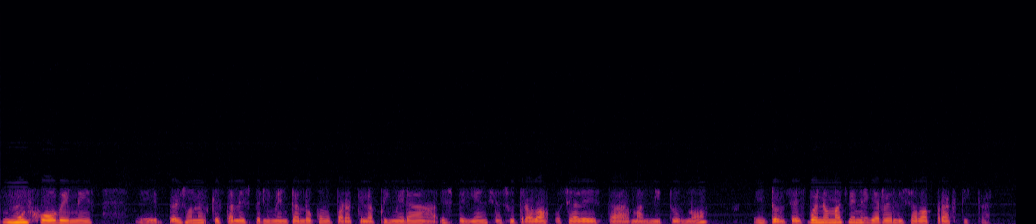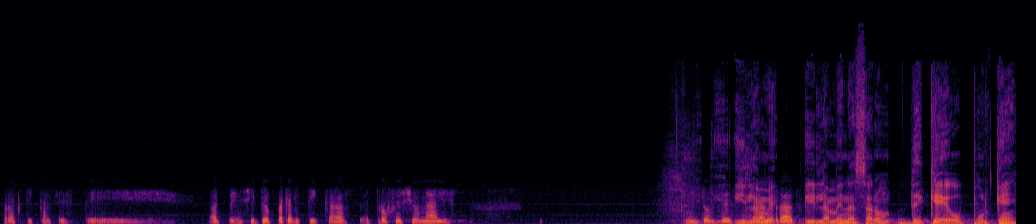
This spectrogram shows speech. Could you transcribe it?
muy jóvenes, eh, personas que están experimentando como para que la primera experiencia en su trabajo sea de esta magnitud, ¿no? Entonces, bueno, más bien ella realizaba prácticas, prácticas, este, al principio prácticas profesionales. Entonces, ¿Y, la, verdad, ¿Y la amenazaron de qué o por qué?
